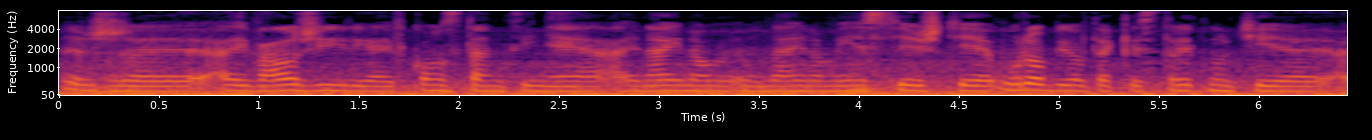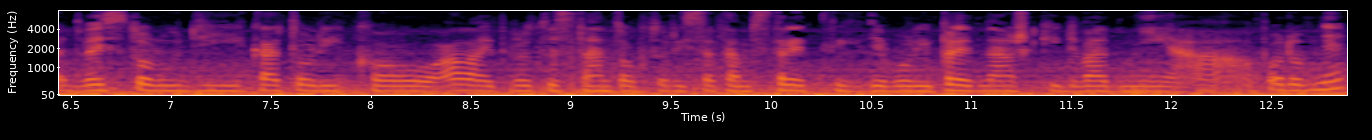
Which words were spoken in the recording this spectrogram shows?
že aj v Alžíri, aj v Konstantíne, aj na inom, na inom mieste ešte urobil také stretnutie 200 ľudí, katolíkov, ale aj protestantov, ktorí sa tam stretli, kde boli prednášky dva dní a podobne.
